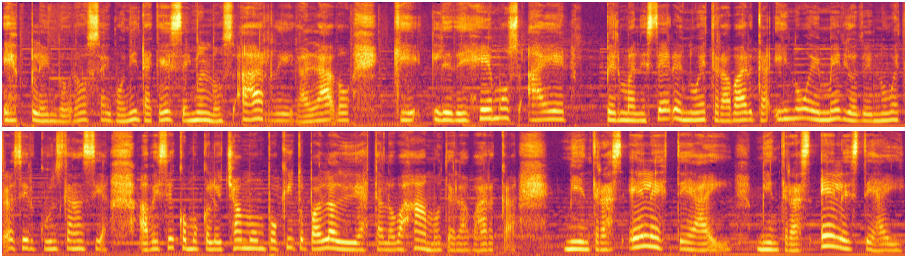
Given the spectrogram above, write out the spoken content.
esplendorosa y bonita que el Señor nos ha regalado, que le dejemos a Él permanecer en nuestra barca y no en medio de nuestra circunstancia. A veces como que lo echamos un poquito para el lado y hasta lo bajamos de la barca. Mientras Él esté ahí, mientras Él esté ahí,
